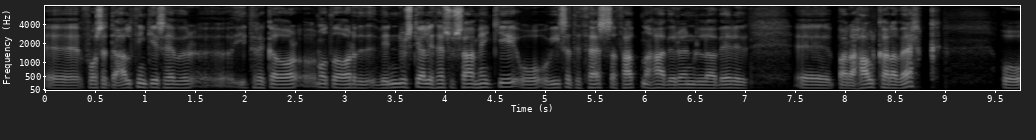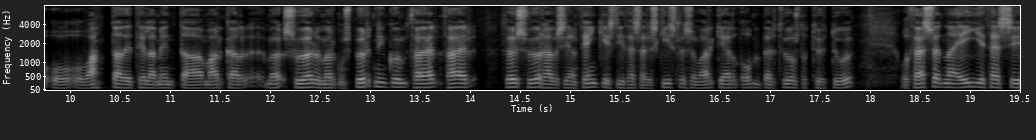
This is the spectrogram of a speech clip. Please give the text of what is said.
Eh, Fórseti Alþingis hefur eh, ítrekkað or, notað orðið vinnuskjál í þessu samhengi og, og vísa til þess að þarna hafi raunverulega verið e, bara hálkara verk og, og, og vantaði til að mynda margar svör við mörgum spurningum. Það er, það er, þau svör hafi síðan fengist í þessari skýslu sem var gerð ofnbær 2020 og þess vegna eigi þessi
